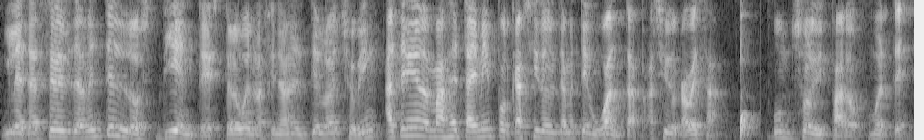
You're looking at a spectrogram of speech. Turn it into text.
Y la tercera, literalmente, en los dientes. Pero bueno, al final el tío lo ha hecho bien. Ha tenido más el timing porque ha sido literalmente one tap, ha sido cabeza. Un solo disparo, muerte.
